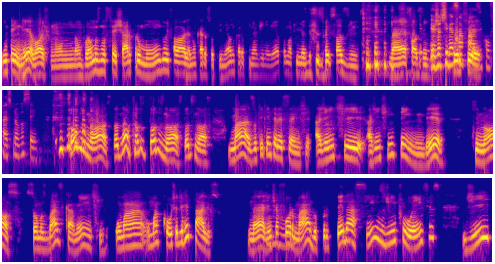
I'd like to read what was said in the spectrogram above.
entender, lógico, não, não vamos nos fechar para o mundo e falar, olha, não quero a sua opinião, não quero a opinião de ninguém, eu tomo aqui minhas decisões sozinho, né, sozinho. Eu já tive essa fase, confesso para você. Todos nós, todo, não, todos, todos nós, todos nós. Mas o que, que é interessante? A gente, a gente entender que nós somos basicamente uma, uma colcha de retalhos. Né? A gente é uhum. é formado por pedacinhos de influências de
